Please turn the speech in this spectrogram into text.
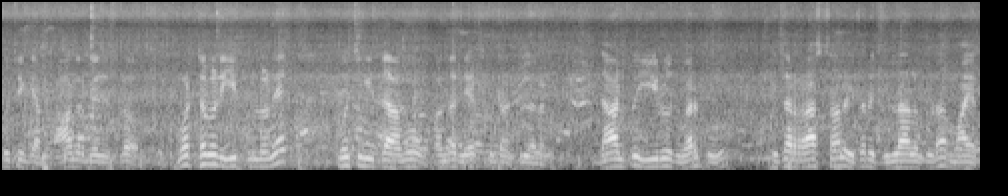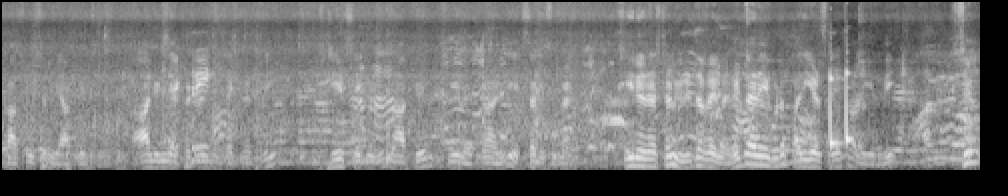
కోచింగ్ క్యాంప్ ఆంధ్రప్రదేశ్లో మొట్టమొదటి ఈ పూల్లోనే కోచింగ్ ఇద్దాము. అందరు నేర్చుకుంటారు పిల్లలను. దాంతో ఈ రోజు వరకు ఇతర రాష్ట్రాలు ఇతర జిల్లాలు కూడా మా యొక్క అసోసియేషన్ వ్యాపించింది. All India federation secretary state secretary నా పేరు K Lakshmanareddy ex service man senior national retire అయినా రిటైర్ అయ్యి కూడా పదిహేడు సంవత్సరాలు అయ్యింది. స్టిల్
